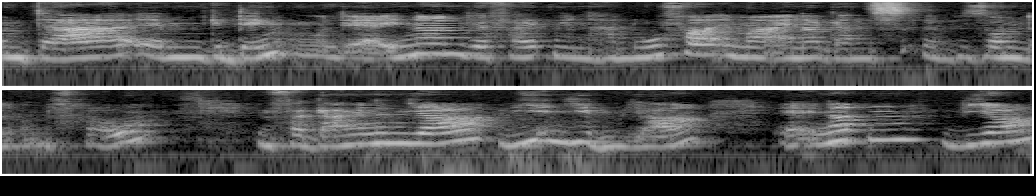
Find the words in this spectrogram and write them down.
Und da ähm, gedenken und erinnern wir Falken in Hannover immer einer ganz äh, besonderen Frau. Im vergangenen Jahr, wie in jedem Jahr, erinnerten wir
